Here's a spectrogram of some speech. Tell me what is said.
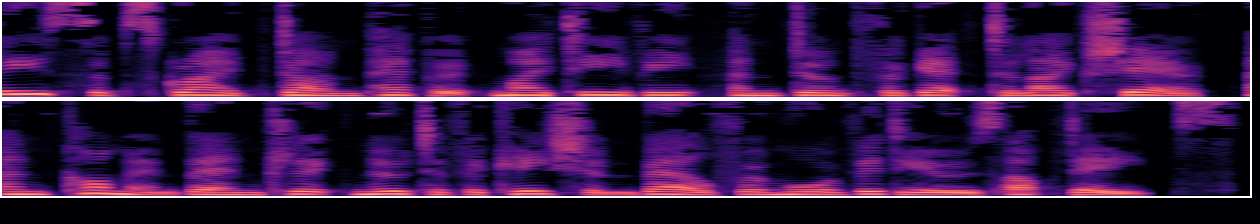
Please subscribe Don Pepot My TV and don't forget to like share and comment then click notification bell for more videos updates.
